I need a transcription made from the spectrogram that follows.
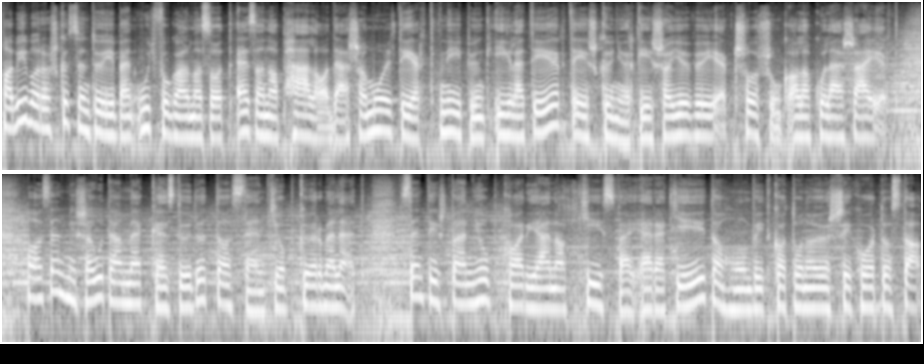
A bíboros köszöntőjében úgy fogalmazott, ez a nap hálaadás a múltért, népünk életért és könyörgés a jövőért, sorsunk alakulásáért. A Szent Mise után megkezdődött a Szent Jobb körmenet. Szent István jobb karjának készfej erekjét a Honvéd katonaőrség hordozta.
